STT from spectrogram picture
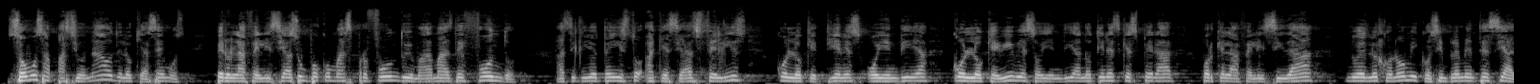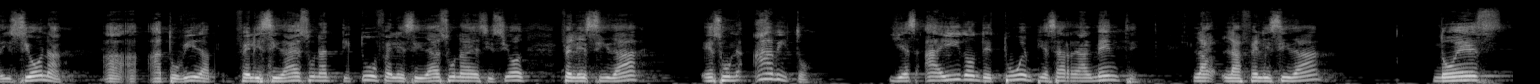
somos apasionados de lo que hacemos, pero la felicidad es un poco más profundo y más de fondo. Así que yo te insto a que seas feliz con lo que tienes hoy en día, con lo que vives hoy en día. No tienes que esperar porque la felicidad no es lo económico, simplemente se adiciona a, tu vida. Felicidad es una actitud, felicidad es una decisión, felicidad es un hábito. Y es ahí donde tú empiezas realmente. La felicidad no es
